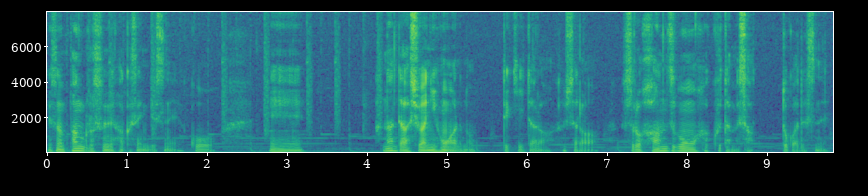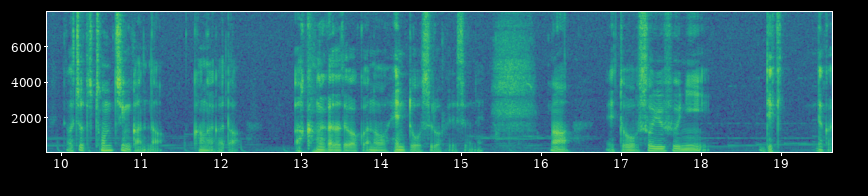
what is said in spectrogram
でそのパングロス博士にですね、こう、えー、なんで足は2本あるの？って聞いたら、そしたら、それを半ズボンを履くためさ、とかですね、だからちょっとトンチンカンな考え方、あ考え方というか、あの、返答をするわけですよね。まあ、えっと、そういうふうにでき、なんか、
